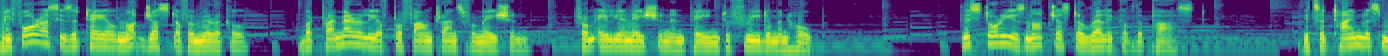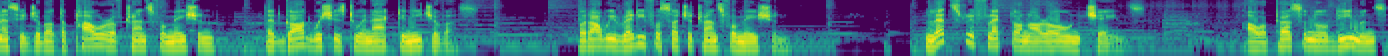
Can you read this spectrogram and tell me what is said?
Before us is a tale not just of a miracle, but primarily of profound transformation from alienation and pain to freedom and hope. This story is not just a relic of the past, it's a timeless message about the power of transformation that God wishes to enact in each of us. But are we ready for such a transformation? Let's reflect on our own chains our personal demons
